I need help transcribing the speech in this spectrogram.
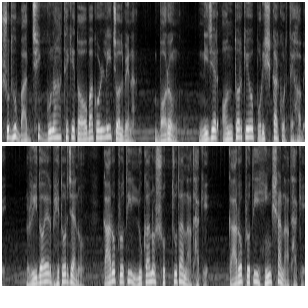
শুধু বাহ্যিক গুনাহ থেকে তওবা করলেই চলবে না, বরং নিজের অন্তরকেও পরিষ্কার করতে হবে। হৃদয়ের ভেতর যেন কারও প্রতি লুকানো শত্রুতা না থাকে। কারও প্রতি হিংসা না থাকে,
